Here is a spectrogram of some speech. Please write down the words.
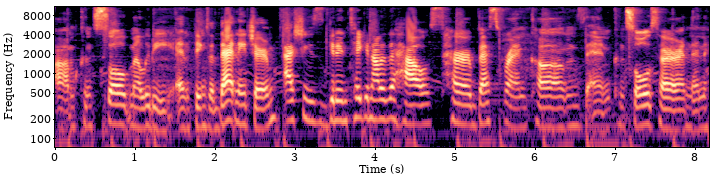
um, console Melody and things of that nature. As she's getting taken out of the house, her best friend comes and consoles her, and then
